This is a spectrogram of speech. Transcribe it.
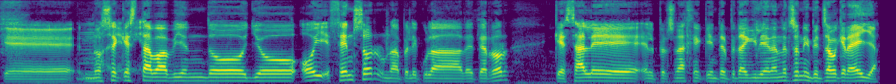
Que no sé qué estaba viendo yo hoy. Censor, una película de terror, que sale el personaje que interpreta a Gillian Anderson y pensaba que era ella.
